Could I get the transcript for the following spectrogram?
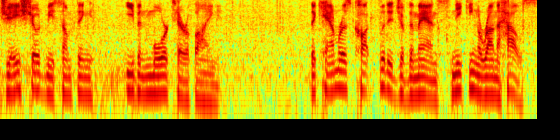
Jay showed me something even more terrifying. The cameras caught footage of the man sneaking around the house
